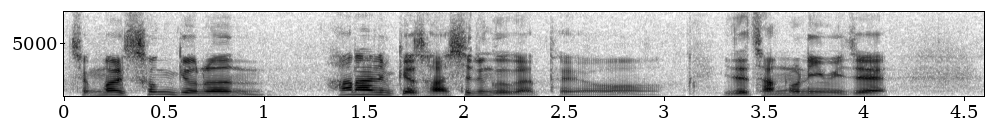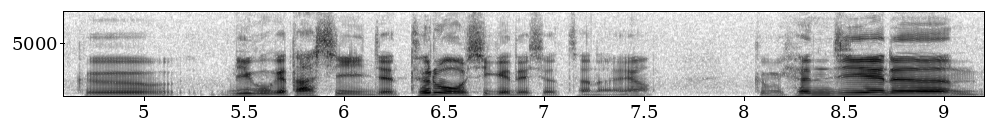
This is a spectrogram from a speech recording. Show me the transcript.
정말 성교는 하나님께서 하시는 것 같아요. 이제 장로님 이제 그 미국에 다시 이제 들어오시게 되셨잖아요. 그럼 현지에는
